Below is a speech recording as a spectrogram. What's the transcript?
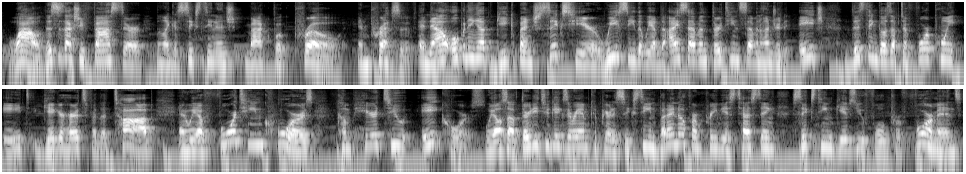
Wow, this is actually faster than like a 16 inch MacBook Pro impressive. And now opening up Geekbench 6 here, we see that we have the i7 13700H. This thing goes up to 4.8 gigahertz for the top, and we have 14 cores compared to 8 cores. We also have 32 gigs of RAM compared to 16, but I know from previous testing, 16 gives you full performance.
